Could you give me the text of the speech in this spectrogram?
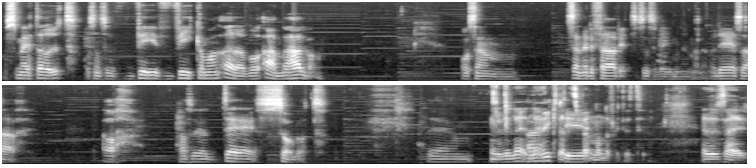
Och smetar ut. Och sen så vi, viker man över andra halvan. Och sen sen är det färdigt. Sen så lägger man undan den. Och det är så här... Åh, alltså det är så gott. Um, det lät, lät riktig- väldigt spännande faktiskt. Eller så här,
